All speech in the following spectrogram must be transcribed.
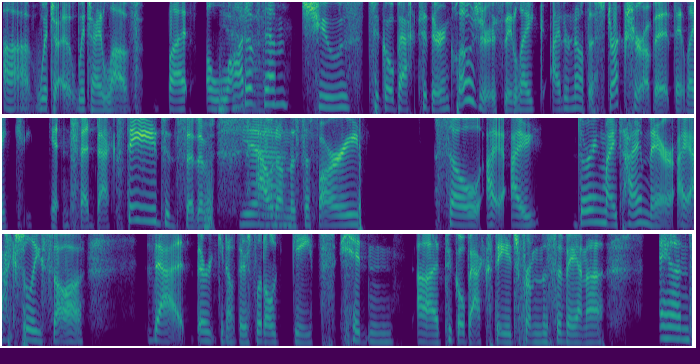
Uh, which I, which I love, but a lot of them choose to go back to their enclosures. They like I don't know the structure of it. They like getting fed backstage instead of yeah. out on the safari. So I, I during my time there, I actually saw that there, you know, there's little gates hidden uh, to go backstage from the savannah. And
